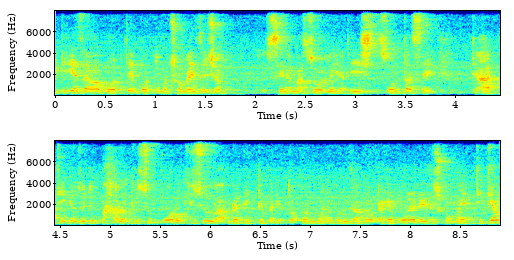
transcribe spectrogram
এগিয়ে যাওয়া বলতে বর্তমান সময়ে যেসব সিনেমা চলে চলতেছে, তার থেকে যদি ভালো কিছু, বড় কিছু আমরা দেখতে পারি, তখন মনে করুন যে আমরা ওটাকে বলে দিই যে সময়ের থেকেও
